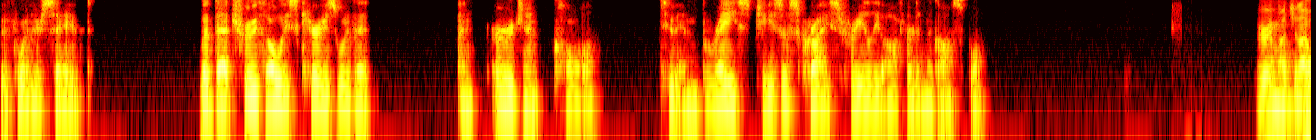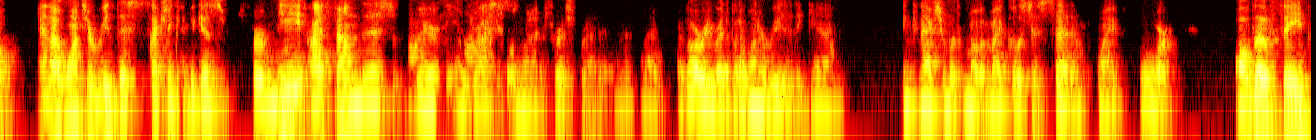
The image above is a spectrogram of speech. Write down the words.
before they're saved. But that truth always carries with it an urgent call to embrace Jesus Christ freely offered in the gospel. Very much. And I and I want to read this section again because for me, I found this very arresting when I first read it. And I, I've already read it, but I want to read it again in connection with what Michael has just said in point four. Although faith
